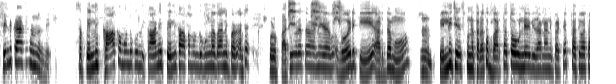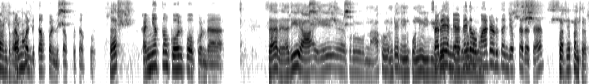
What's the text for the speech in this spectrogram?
పెళ్ళి కాకముందు ఉంది సో పెళ్ళి కాక ముందుకుంది కానీ పెళ్ళి కాక ముందుకున్న దాన్ని అంటే ఇప్పుడు పతివ్రత అనే వర్డ్కి అర్థము. పెళ్ళి చేసుకున్న తర్వాత భర్తతో ఉండే విధానాన్ని బట్టే ప్రతివత అంటారు తప్పండి తప్పండి తప్పు తప్పు. సార్? కన్యత్వం కోల్పోకుండా సార్ అది ఆ ఏ ఇప్పుడు నాకు అంటే నేను కొన్ని సరే అండి అట్లయితే ఒక మాట అడుగుతాను చెప్తారా సార్? సార్ చెప్పండి సార్.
